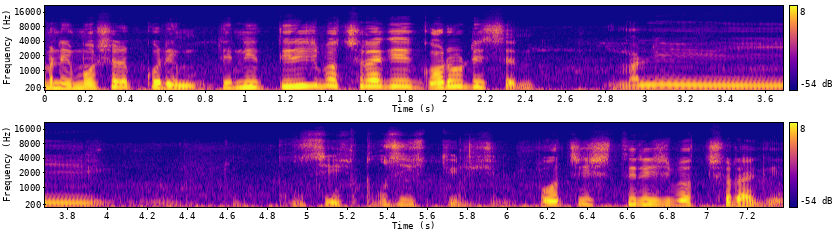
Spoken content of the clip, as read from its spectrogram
মানে মোশারফ করিম তিনি তিরিশ বছর আগে ঘরে উঠেছেন? মানে পঁচিশ পঁচিশ তিরিশ। পঁচিশ তিরিশ বছর আগে?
